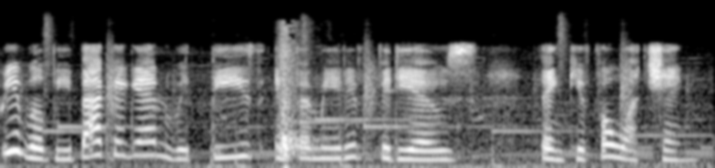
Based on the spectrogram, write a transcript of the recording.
We will be back again with these informative videos. Thank you for watching.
